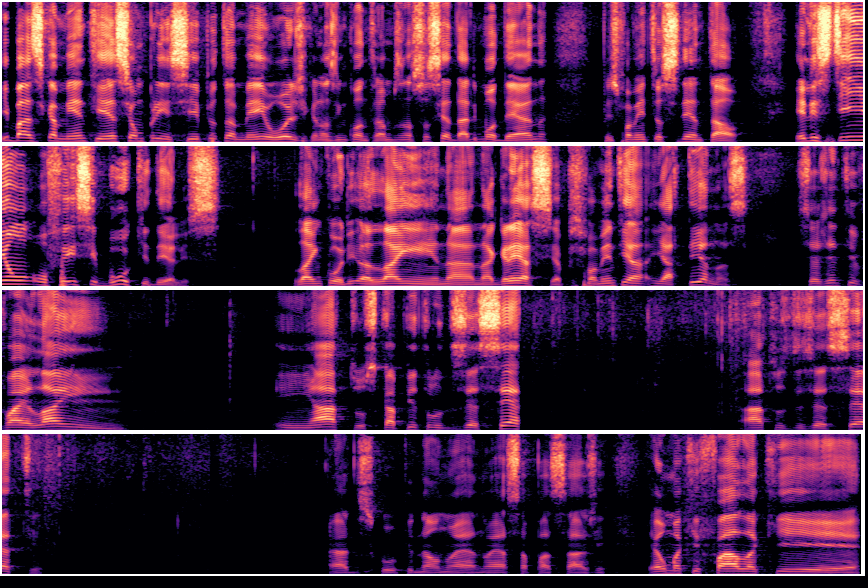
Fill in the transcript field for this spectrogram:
E basicamente esse é um princípio também hoje que nós encontramos na sociedade moderna, principalmente ocidental. Eles tinham o Facebook deles, lá, em, lá em, na, na Grécia, principalmente em Atenas. Se a gente vai lá em, em Atos capítulo 17, Atos 17. Ah, desculpe, não, não é, não é essa passagem. É uma que fala que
